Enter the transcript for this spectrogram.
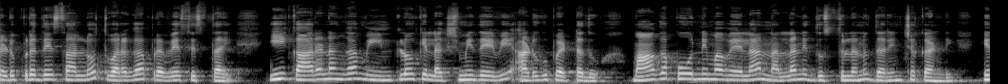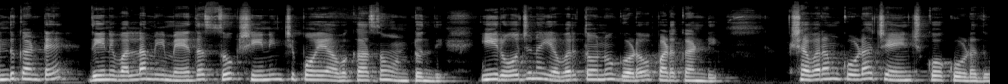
చెడు ప్రదేశాల్లో త్వరగా ప్రవేశిస్తాయి. ఈ కారణంగా మీ ఇంట్లోకి లక్ష్మీదేవి అడుగు పెట్టదు. మాఘ పూర్ణిమ వేళ నల్లని దుస్తులను ధరించకండి. ఎందుకంటే దీనివల్ల మీ మేధస్సు క్షీణించిపోయే అవకాశం ఉంటుంది. ఈ రోజున ఎవరితోనూ గొడవ పడకండి. క్షవరం కూడా చేయించుకోకూడదు.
